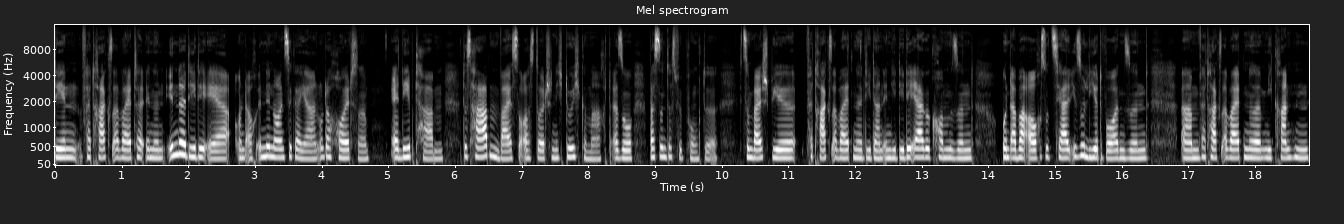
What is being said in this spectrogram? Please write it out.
den VertragsarbeiterInnen in der DDR und auch in den 90er Jahren und auch heute erlebt haben. Das haben weiße Ostdeutsche nicht durchgemacht. Also was sind das für Punkte? Zum Beispiel Vertragsarbeitende, die dann in die DDR gekommen sind und aber auch sozial isoliert worden sind. Ähm, Vertragsarbeitende Migranten,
